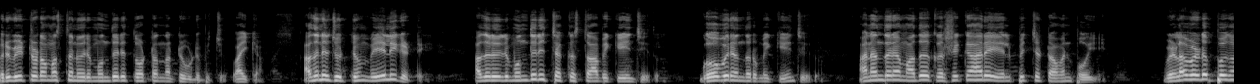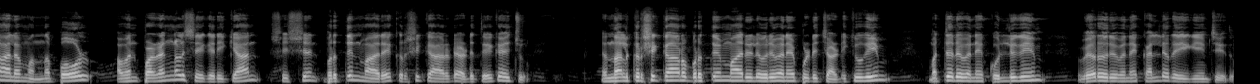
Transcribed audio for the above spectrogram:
ഒരു വീട്ടുടമസ്ഥൻ ഒരു മുന്തിരിത്തോട്ടം നട്ടുപിടിപ്പിച്ചു. വായിക്കാം. അതിനു ചുറ്റും വേലി കെട്ടി. അതിലൊരു മുന്തിരിച്ചക്ക് സ്ഥാപിക്കുകയും ചെയ്തു. ഗോപുരം നിർമ്മിക്കുകയും ചെയ്തു. അനന്തരം അത് കൃഷിക്കാരെ ഏൽപ്പിച്ചിട്ട് അവൻ പോയി. വിളവെടുപ്പ് കാലം വന്നപ്പോൾ അവൻ പഴങ്ങൾ ശേഖരിക്കാൻ ശിഷ്യൻ ഭൃത്യന്മാരെ കൃഷിക്കാരുടെ അടുത്തേക്ക് അയച്ചു. എന്നാൽ കൃഷിക്കാർ ഭൃത്യന്മാരിൽ ഒരുവനെ പിടിച്ചടിക്കുകയും മറ്റൊരുവനെ കൊല്ലുകയും വേറൊരുവനെ കല്ലെറിയുകയും ചെയ്തു.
